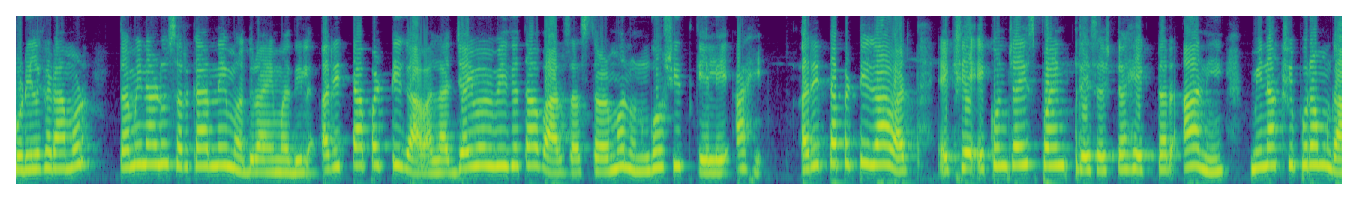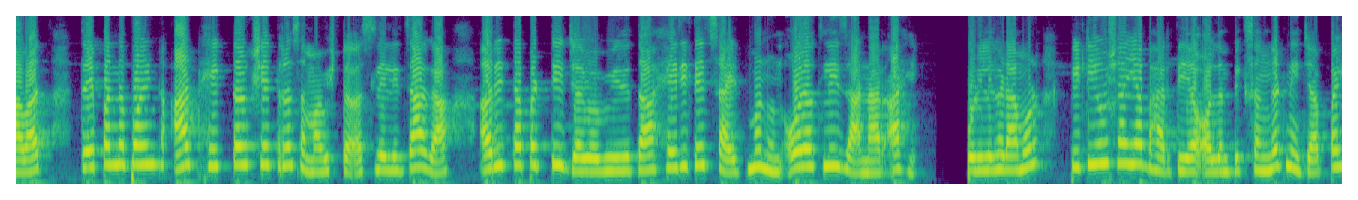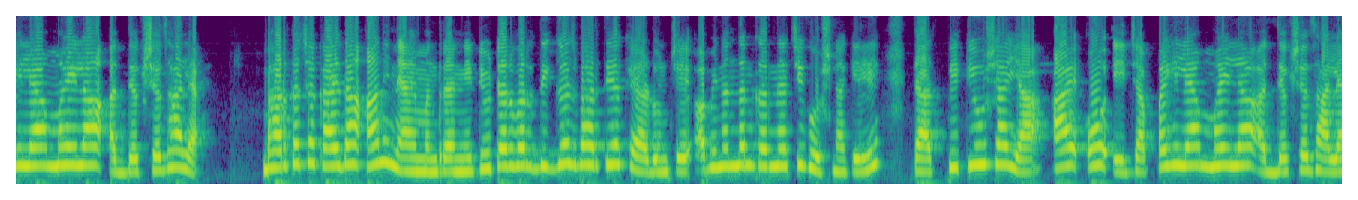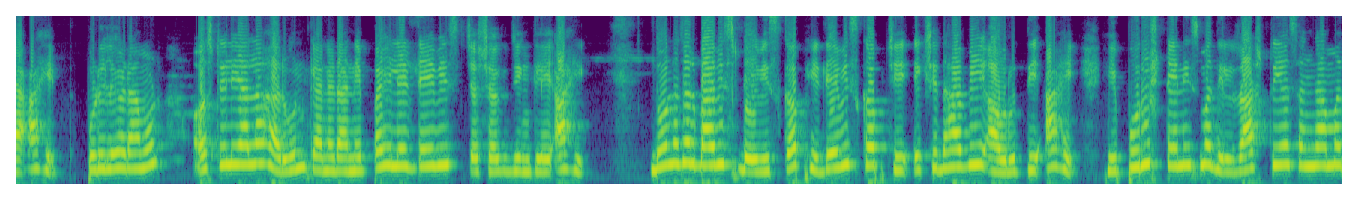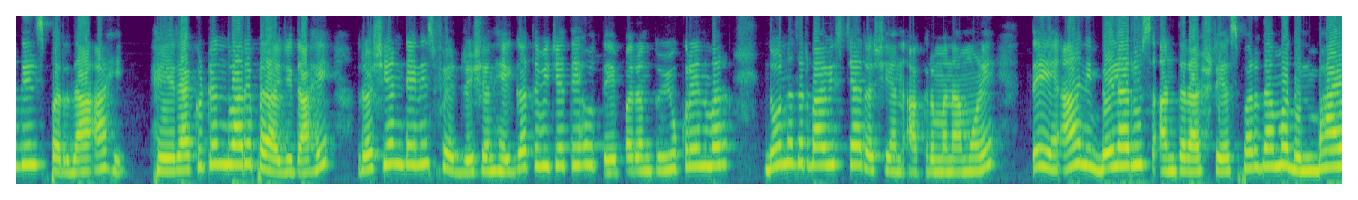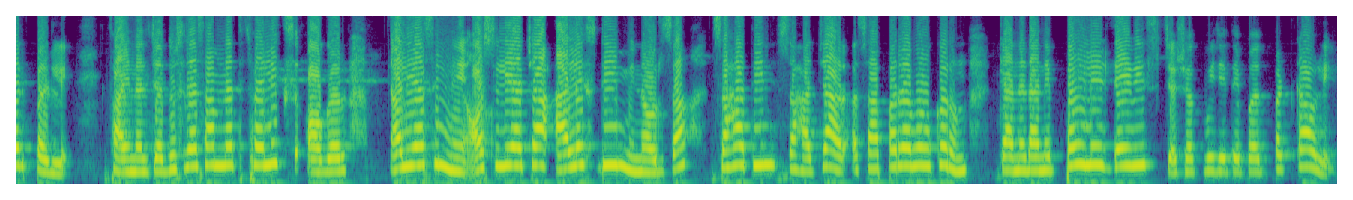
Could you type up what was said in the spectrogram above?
पुढील घडामोड तमिळनाडू सरकारने मदुराईमधील अरिट्टापट्टी गावाला जैवविविधता वारसा स्थळ म्हणून घोषित केले आहे. अरिट्टापट्टी गावात एकशे एकोणचाळीस पॉईंट त्रेसष्ट हेक्टर आणि मीनाक्षीपुरम गावात त्रेपन्न पॉईंट आठ हेक्टर क्षेत्र समाविष्ट असलेली जागा अरिट्टापट्टी जैवविविधता हेरिटेज साइट म्हणून ओळखली जाणार आहे. पुढील घडामोड पीटी उषा या भारतीय ऑलिम्पिक संघटनेच्या पहिल्या महिला अध्यक्ष झाल्या. भारताच्या कायदा आणि न्यायमंत्र्यांनी ट्विटरवर दिग्गज भारतीय खेळाडूंचे अभिनंदन करण्याची घोषणा केली. त्यात पीटी उषा या आय ओ एच्या पहिल्या महिला अध्यक्ष झाल्या आहेत. पुढील घडामोड ऑस्ट्रेलियाला हरवून कॅनडाने पहिले डेव्हिस चषक जिंकले आहे. दोन हजार बावीस डेव्हिस कप ही डेव्हिस कपची एकशे दहावी आवृत्ती आहे. ही पुरुष टेनिसमधील राष्ट्रीय संघामधील स्पर्धा आहे. हे रॅकुटनद्वारे प्रायोजित आहे. रशियन टेनिस फेडरेशन हे गतविजेते होते परंतु युक्रेनवर दोन हजार बावीसच्या रशियन आक्रमणामुळे ते आणि बेलारूस आंतरराष्ट्रीय स्पर्धामधून बाहेर पडले. फायनलच्या दुसऱ्या सामन्यात फेलिक्स ऑगर अलियासिनने ऑस्ट्रेलियाच्या अलेक्स डी मिनोरचा सहा तीन सहा चार असा पराभव करून कॅनडाने पहिले डेव्हिस चषक विजेतेपद पटकावले.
